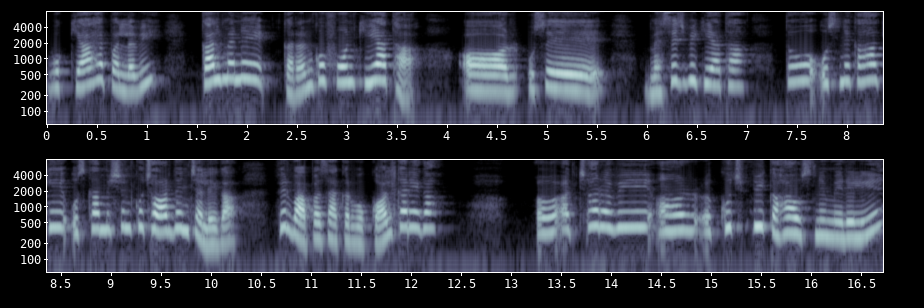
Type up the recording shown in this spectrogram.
वो क्या है पल्लवी? कल मैंने करण को फ़ोन किया था और उसे मैसेज भी किया था। तो उसने कहा कि उसका मिशन कुछ और दिन चलेगा फिर वापस आकर वो कॉल करेगा। अच्छा रवि और कुछ भी कहा उसने मेरे लिए?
